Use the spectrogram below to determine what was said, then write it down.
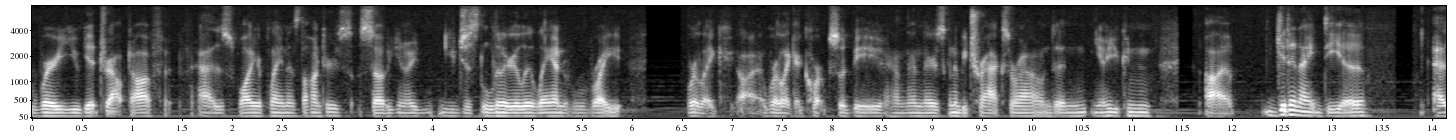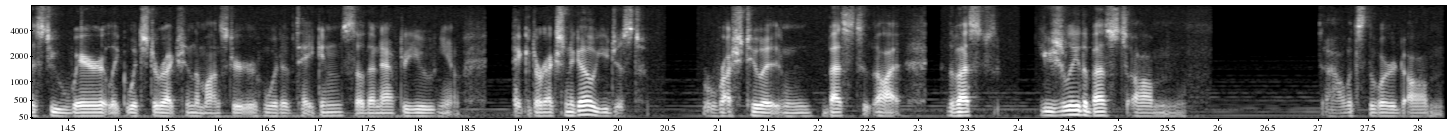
where you get dropped off as while you're playing as the hunters. So you know you just literally land right where like uh, where like a corpse would be and then there's going to be tracks around and you know you can uh, get an idea as to where like which direction the monster would have taken. So then after you you know pick a direction to go you just rush to it and best uh, the best usually the best um uh, what's the word um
